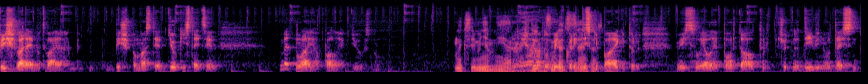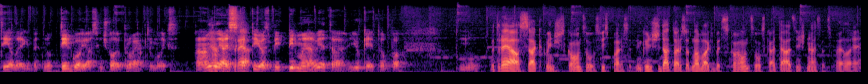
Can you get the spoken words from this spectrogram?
bišķi varēja būt vairāk. Bišķi pamaz tie ģuki izteicieni. Bet, nu, lai jau paliek ģuks. Nu. Liksim viņam mieru. Nu, jā, 12 nu, viņi kritiski centās. baigi. Tur visi lielie portāli, tur čut ne divi no desmit ieliek. Bet, nu, tirgojās viņš vēl joprojām. Tur, man liekas, Anglijā Jā, es skatījos, bija pirmajā vietā UK topā. Nu, Bet reāli saka, ka viņš ir konsuls vispār. esot- ka Viņš ir dators ir labāks, bet konsuls kā tāds viņš nesot spēlē.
